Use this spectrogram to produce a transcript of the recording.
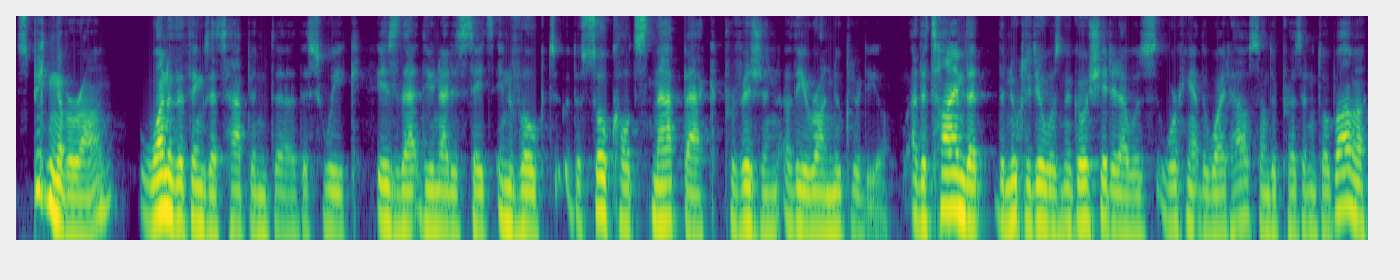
Speaking of Iran, one of the things that's happened uh, this week is that the United States invoked the so called snapback provision of the Iran nuclear deal. At the time that the nuclear deal was negotiated, I was working at the White House under President Obama,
